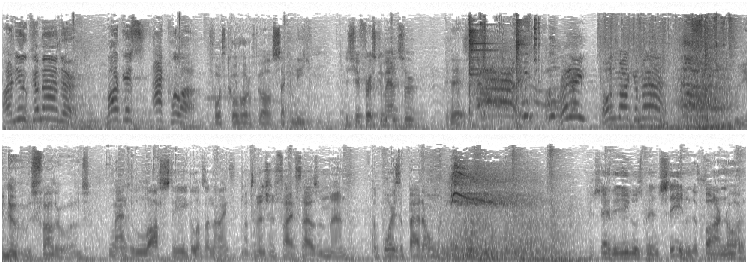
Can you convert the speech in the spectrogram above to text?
Our new commander, Marcus Aquila. Fourth cohort of Gaul, Second Legion. This your first command, sir? It is. Ah! Ready? On my command! Well, you know who his father was. The man who lost the Eagle of the Ninth. Not to mention 5,000 men. The boy's a bad omen. They say the eagle's been seen in the far north.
